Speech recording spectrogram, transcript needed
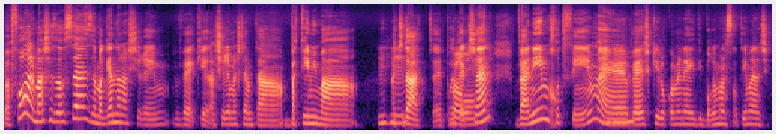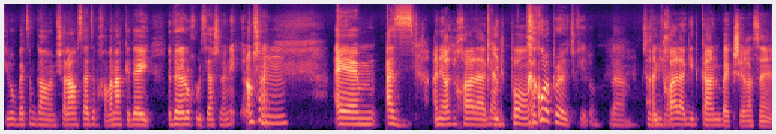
בפועל, מה שזה עושה, זה מגן על העשירים, וכי העשירים יש להם את הבתים עם ה... את יודעת. protection, ועניים חוטפים, אה, Mhm. ויש כאילו כל מיני דיבורים על הסרטים האלה, שכאילו בעצם גם הממשלה עושה את זה בכוונה כדי לדלל אוכלוסייה של עניים, לא משנה. אמ, אז אני רק יכולה להגיד כן. פה, חכו לפרג' כאילו. ל- כשזה אני. יכולה להגיד כאן בהקשר הזה,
